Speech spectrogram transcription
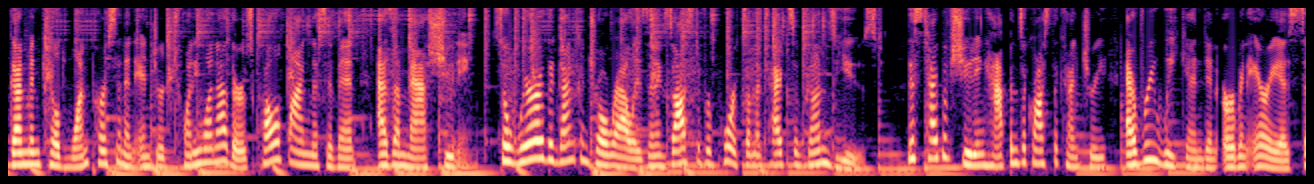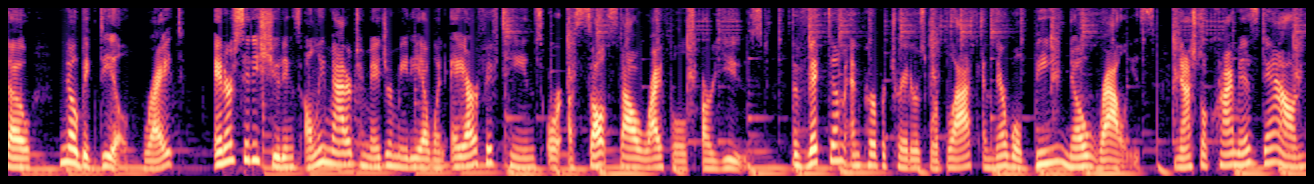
Gunmen killed one person and injured 21 others, qualifying this event as a mass shooting. So, where are the gun control rallies and exhaustive reports on the types of guns used? This type of shooting happens across the country every weekend in urban areas, so no big deal, right? Inner city shootings only matter to major media when AR 15s or assault style rifles are used. The victim and perpetrators were black, and there will be no rallies. National crime is down,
